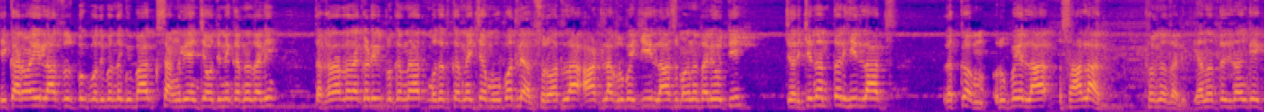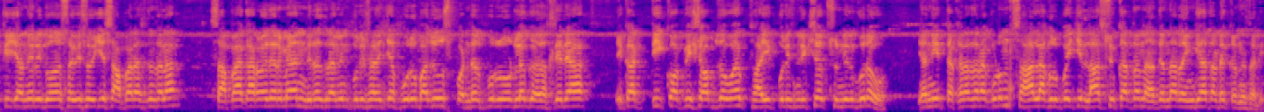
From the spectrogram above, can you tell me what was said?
ही कारवाई लाचलुचपत प्रतिबंधक विभाग सांगली यांच्या वतीने करण्यात आली. तक्रारदाराकडील प्रकरणात मदत करण्याच्या मोबदल्यात सुरुवातीला आठ लाख रुपयाची लाच मागण्यात आली होती. चर्चेनंतर ही लाच रक्कम रुपये ला सहा लाख ठरवण्यात आली. यानंतर दिनांक एकतीस जानेवारी दोन हजार सव्वीस रोजी सापळा रचण्यात आला सापळा कारवाई दरम्यान मिरज ग्रामीण पोलीस ठाण्याच्या पूर्व बाजूस पंढरपूर रोडलग असलेल्या एका टी कॉफी शॉपजवळ सहाय्यक पोलीस निरीक्षक सुनील गुरव यांनी तक्रारदाराकडून सहा लाख रुपयाची लाच स्वीकारताना त्यांना रंगेहात अटक करण्यात आली.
